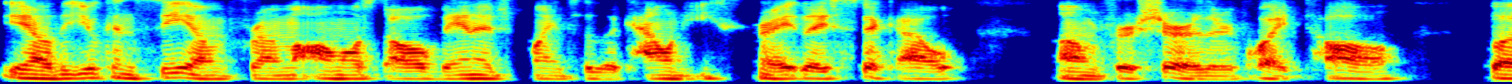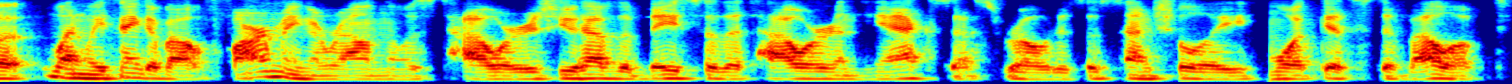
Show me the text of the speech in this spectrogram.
you know that you can see them from almost all vantage points of the county right they stick out um, for sure they're quite tall but when we think about farming around those towers you have the base of the tower and the access road is essentially what gets developed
